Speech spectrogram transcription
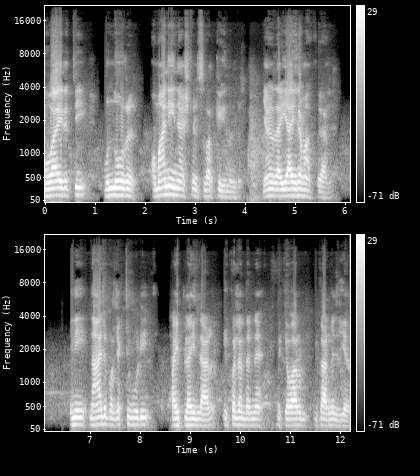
മൂവായിരത്തി മുന്നൂറ് ഒമാനി നാഷണൽസ് വർക്ക് ചെയ്യുന്നുണ്ട്. ഞങ്ങളത് അയ്യായിരമാക്കുകയാണ് ഇനി നാല് പ്രൊജക്റ്റ് കൂടി പൈപ്പ് ലൈനിലാണ് ഇക്കൊല്ലം തന്നെ മിക്കവാറും ഉദ്ഘാടനം ചെയ്യാൻ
